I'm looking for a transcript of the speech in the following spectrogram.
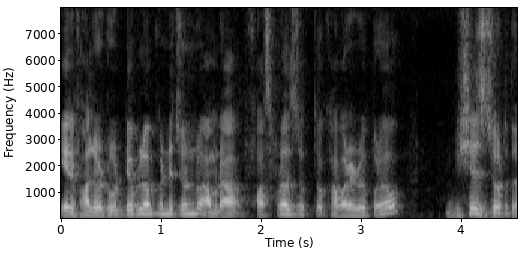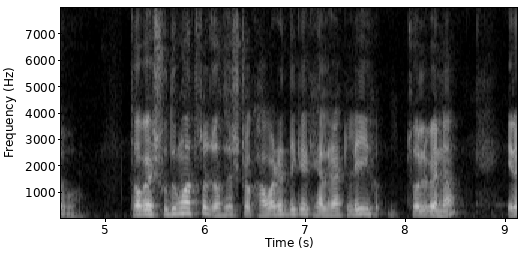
এর ভালো রুট ডেভেলপমেন্টের জন্য আমরা ফসফরাসযুক্ত খাবারের উপরেও বিশেষ জোর দেব। তবে শুধুমাত্র যথেষ্ট খাবারের দিকে খেয়াল রাখলেই চলবে না। এর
